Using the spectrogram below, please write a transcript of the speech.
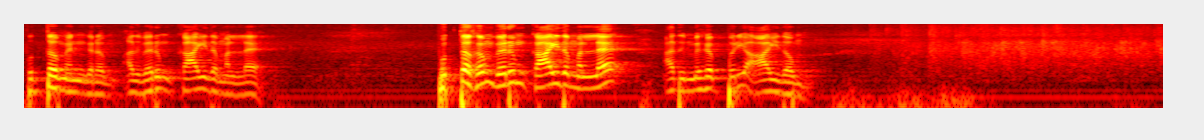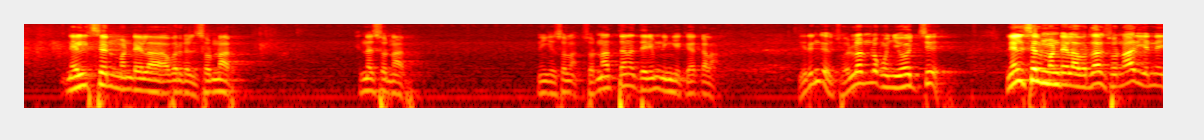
புத்தகம் என்கிற அது வெறும் காகிதம் அல்ல. புத்தகம் வெறும் காகிதம் அல்ல அது மிகப்பெரிய ஆயுதம். நெல்சன் மண்டேலா அவர்கள் சொன்னார். என்ன சொன்னார்? நீங்கள் சொல்லலாம். சொன்னால் தானே தெரியும் நீங்கள் கேட்கலாம். இருங்க சொல்லணும்ல கொஞ்சம் யோசிச்சு. நெல்சன் மண்டேலா அவர் தான் சொன்னார் என்னை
